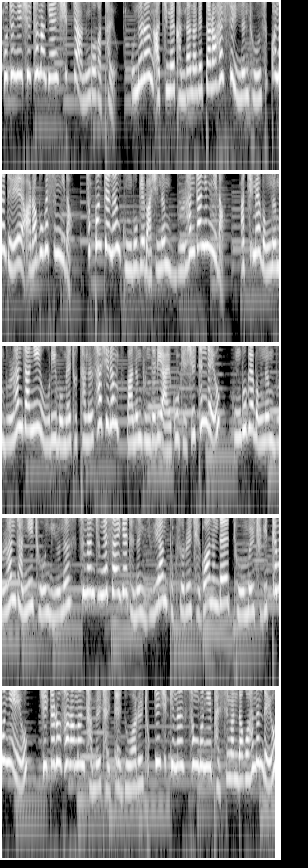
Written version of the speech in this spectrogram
꾸준히 실천하기엔 쉽지 않은 것 같아요. 오늘은 아침에 간단하게 따라 할 수 있는 좋은 습관에 대해 알아보겠습니다. 첫 번째는 공복에 마시는 물 한 잔입니다. 아침에 먹는 물 한 잔이 우리 몸에 좋다는 사실은 많은 분들이 알고 계실 텐데요. 공복에 먹는 물 한 잔이 좋은 이유는 수면 중에 쌓이게 되는 유해한 독소를 제거하는 데 도움을 주기 때문이에요. 실제로 사람은 잠을 잘 때 노화를 촉진시키는 성분이 발생한다고 하는데요.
